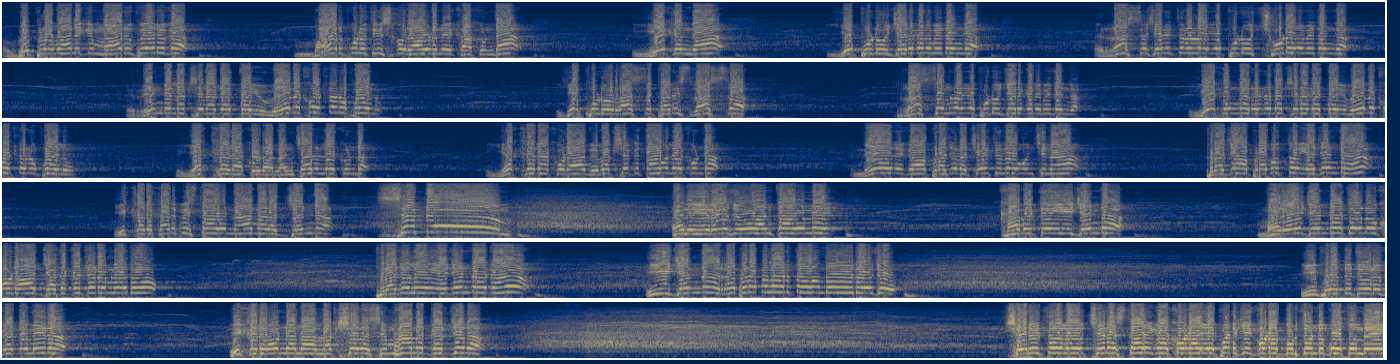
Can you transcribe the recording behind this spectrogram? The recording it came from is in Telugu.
విప్లవానికి మారుపేరుగా మార్పులు తీసుకురావడమే కాకుండా ఏకంగా ఎప్పుడు జరగని విధంగా రాష్ట్ర చరిత్రలో ఎప్పుడూ చూడని విధంగా రెండు లక్షల డెబ్బై వేల కోట్ల రూపాయలు ఎప్పుడు రాష్ట్ర పరిస్ రాష్ట్ర రాష్ట్రంలో ఎప్పుడూ జరగని విధంగా ఏకంగా రెండు లక్షల డెబ్బై వేల కోట్ల రూపాయలు ఎక్కడా కూడా లంచాలు లేకుండా ఎక్కడా కూడా వివక్షకు తావు లేకుండా నేరుగా ప్రజల చేతిలో ఉంచిన ప్రజా ప్రభుత్వం ఎజెండా ఇక్కడ కనిపిస్తా ఉన్న మన జెండా. సిద్ధం! అని ఈరోజు అంటా ఉన్నాయి. కాబట్టి ఈ జెండా మరే జెండాతోనూ కూడా జత కట్టడం లేదు. ప్రజలే ఎజెండాగా ఈ జెండా రెపరెపలాడుతూ ఉంది ఈరోజు ఈ ప్రొద్దుటూరు గడ్డ మీద ఇక్కడ ఉన్న నా లక్షల సింహాల గర్జన. చరిత్రలో చిరస్థాయిగా కూడా ఎప్పటికీ కూడా గుర్తుండిపోతుంది.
